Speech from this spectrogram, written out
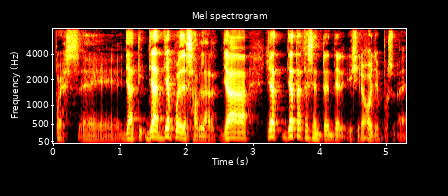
pues eh, ya, ya, ya, puedes hablar, ya, ya, ya, te haces entender. Y si no, oye, pues eh,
